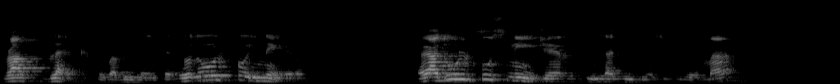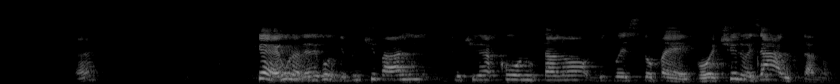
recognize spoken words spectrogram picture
Ralph Black probabilmente, Rodolfo il Nero. Radulfus Niger in latino si firma, eh? che è una delle fonti principali che ci raccontano di questo Pepo e ce lo esaltano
